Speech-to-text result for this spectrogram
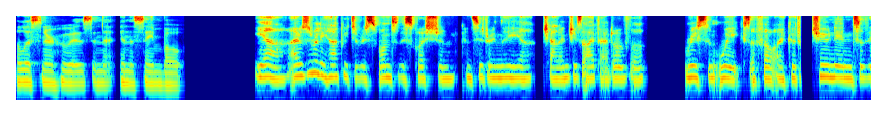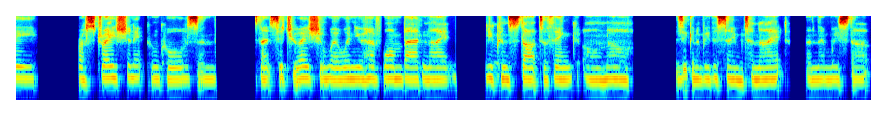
a listener who is in the in the same boat. Yeah, I was really happy to respond to this question, considering the uh, challenges I've had over recent weeks. I felt I could tune into the frustration it can cause and that situation where when you have one bad night, you can start to think, oh no, is it going to be the same tonight? And then we start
